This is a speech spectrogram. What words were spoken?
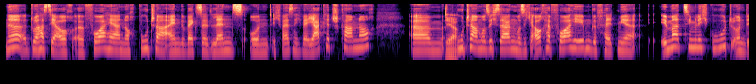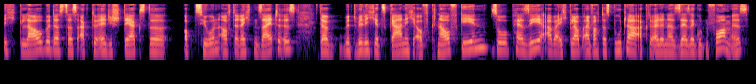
ne, du hast ja auch äh, vorher noch Buta eingewechselt, Lenz und ich weiß nicht, wer Jakic kam noch. Ähm, ja. Buta, muss ich sagen, muss ich auch hervorheben, gefällt mir immer ziemlich gut und ich glaube, dass das aktuell die stärkste Option auf der rechten Seite ist. Damit will ich jetzt gar nicht auf Knauf gehen, so per se, aber ich glaube einfach, dass Buta aktuell in einer sehr, sehr guten Form ist.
